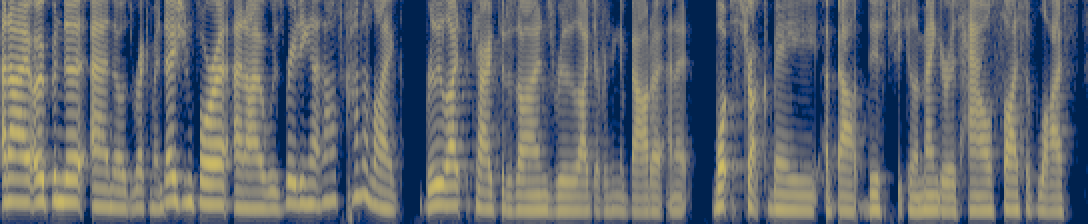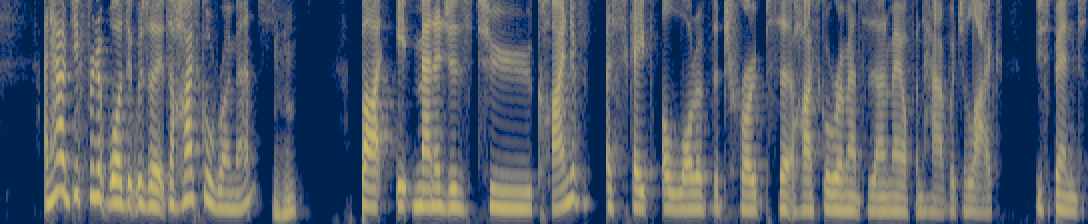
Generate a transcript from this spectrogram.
And I opened it and there was a recommendation for it and I was reading it and I was kind of like really liked the character designs, really liked everything about it. And it what struck me about this particular manga is how slice of life and how different it was. It was a it's a high school romance, Mhm. But it manages to kind of escape a lot of the tropes that high school romances anime often have, which are like you spend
